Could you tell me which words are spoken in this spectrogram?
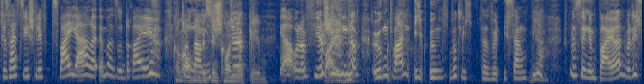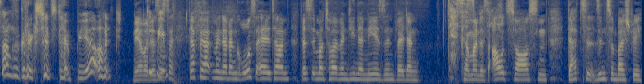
Das heißt, die schläft zwei Jahre immer so drei Kann man auch Stunden ein am bisschen. Cognac geben. Ja, oder vier Beiden. Stunden. Irgendwann, ich, irgend, wirklich, da würde ich sagen, Bier. Ja. Ein bisschen in Bayern würde ich sagen, du kriegst jetzt dein Bier und Nee, aber gib das ist, dafür hat man da dann Großeltern. Das ist immer toll, wenn die in der Nähe sind, weil dann Das kann man das outsourcen. Da sind zum Beispiel,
